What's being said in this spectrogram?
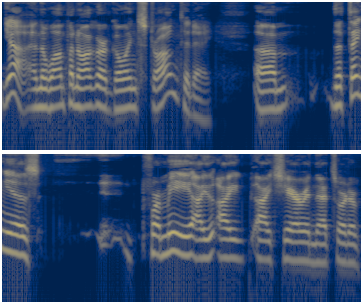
Yeah, and the Wampanoag are going strong today. Um, the thing is, for me, I, I I share in that sort of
